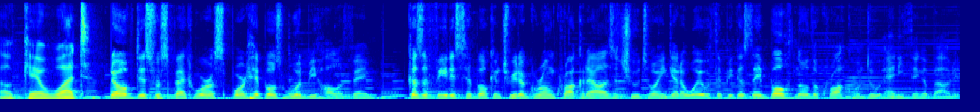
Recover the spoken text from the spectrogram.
Okay, what? No, if disrespect were a sport, hippos would be Hall of Fame. Because a fetus hippo can treat a grown crocodile as a chew toy and get away with it because they both know the croc won't do anything about it.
